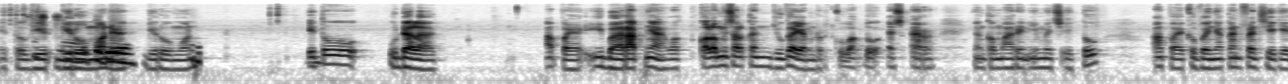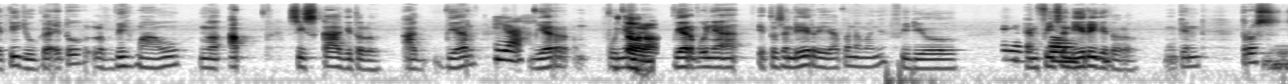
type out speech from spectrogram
Itu Gi- Nah, Girumon ya Girumon. Itu udahlah apa ya ibaratnya. Kalau misalkan juga ya menurutku waktu SR yang kemarin image itu apa ya kebanyakan fans JKT juga itu lebih mau nge-up Siska gitu loh. Biar Iya. biar punya Betul. biar punya itu sendiri apa namanya video Iya, MV betul. sendiri gitu loh mungkin terus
